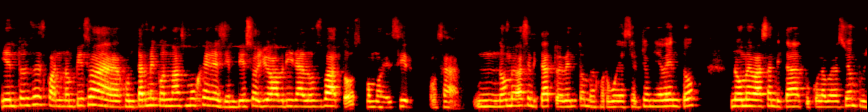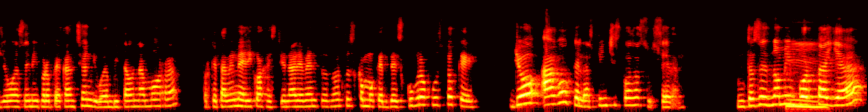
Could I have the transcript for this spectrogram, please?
Y entonces cuando empiezo a juntarme con más mujeres y empiezo yo a abrir a los vatos, como decir, o sea, no me vas a invitar a tu evento, mejor voy a hacer yo mi evento, no me vas a invitar a tu colaboración, pues yo voy a hacer mi propia canción y voy a invitar a una morra, porque también me dedico a gestionar eventos, ¿no? Entonces como que descubro justo que yo hago que las pinches cosas sucedan. Entonces no me importa mm. ya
